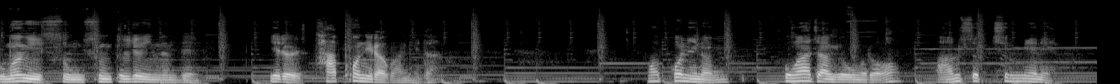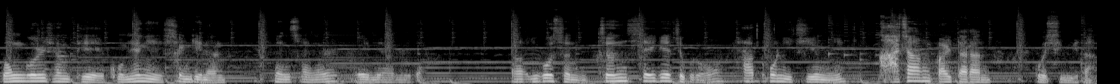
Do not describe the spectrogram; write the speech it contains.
구멍이 숭숭 뚫려 있는데 이를 타포니라고 합니다. 타포니는 풍화작용으로 암석 측면에 동굴 형태의 구멍이 생기는 현상을 의미합니다. 아, 이곳은 전 세계적으로 타포니 지형이 가장 발달한 곳입니다.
